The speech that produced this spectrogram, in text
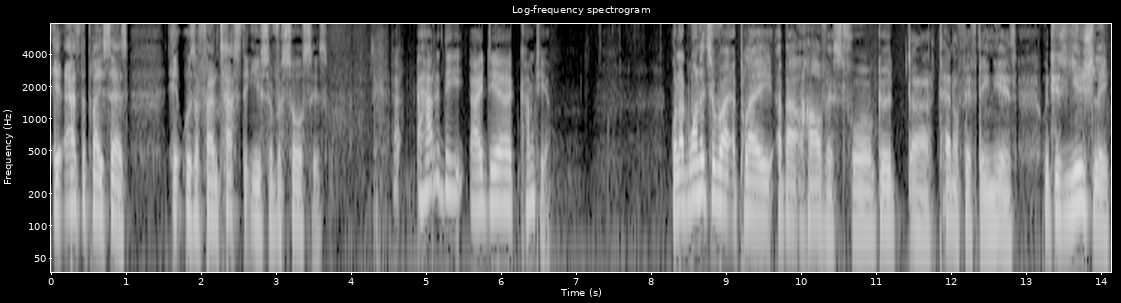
it, as the play says, it was a fantastic use of resources. Uh, how did the idea come to you? Well, I'd wanted to write a play about a harvest for a good uh, 10 or 15 years, which is usually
